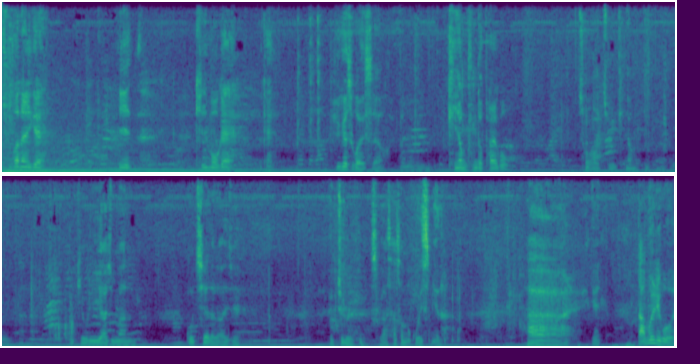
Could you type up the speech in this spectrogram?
중간에 이게 이 길목에 이렇게 휴게소가 있어요. 기념품도 팔고 저쪽에 기념품도 팔고 이렇게 우리 이 아줌마는 꼬치에다가 이제 맥주를 제가 사서 먹고 있습니다. 아 이게 땀 흘리고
